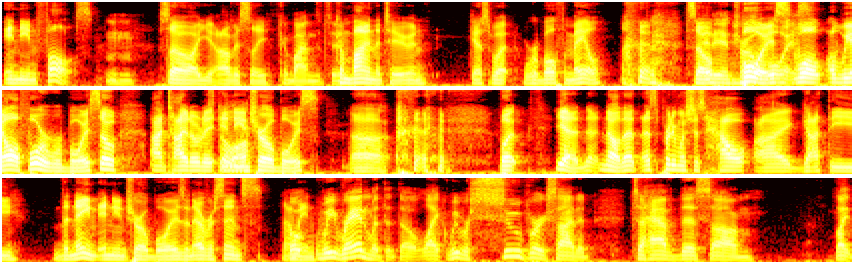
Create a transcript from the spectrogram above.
Indian Falls. hmm So uh, you obviously Combine the two. combine the two and guess what we're both male so boys, Boys. well uh, we all four were boys so i titled it Still indian are. trail boys uh, but yeah no that that's pretty much just how i got the the name indian trail boys and ever since i Well, mean we ran with it though. Like we were super excited to have this, um, like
